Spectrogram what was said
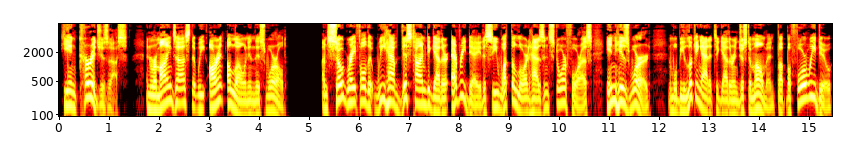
He encourages us and reminds us that we aren't alone in this world. I'm so grateful that we have this time together every day to see what the Lord has in store for us in His Word, and we'll be looking at it together in just a moment. But before we do,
